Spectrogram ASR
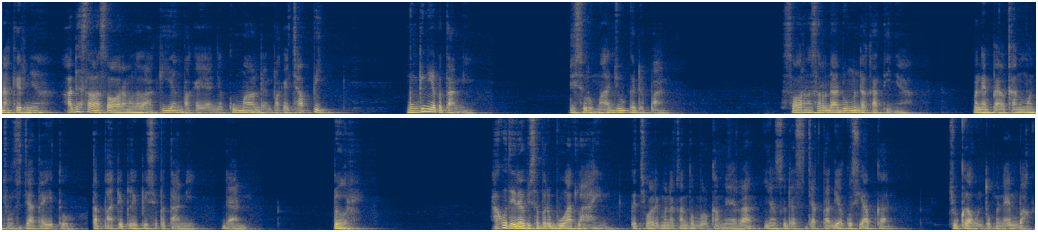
akhirnya ada salah seorang lelaki yang pakaiannya kumal dan pakai caping. Mungkin ia petani. Disuruh maju ke depan. Seorang serdadu mendekatinya, menempelkan moncong senjata itu tepat di pelipis petani dan dor. Aku tidak bisa berbuat lain kecuali menekan tombol kamera yang sudah sejak tadi aku siapkan, juga untuk menembak.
